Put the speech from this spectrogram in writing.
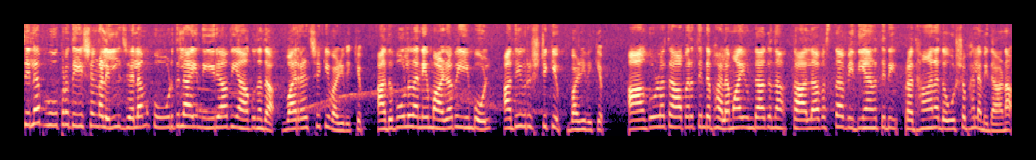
ചില ഭൂപ്രദേശങ്ങളിൽ ജലം കൂടുതലായി നീരാവിയാകുന്നത് വരൾച്ചയ്ക്ക് വഴിവെക്കും. അതുപോലെ തന്നെ മഴ പെയ്യുമ്പോൾ അതിവൃഷ്ടിക്കും വഴിവെക്കും. ആഗോളതാപനത്തിന്റെ ഫലമായി ഉണ്ടാകുന്ന കാലാവസ്ഥാ വ്യതിയാനത്തിന്റെ പ്രധാന ദോഷഫലം ഇതാണ്.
